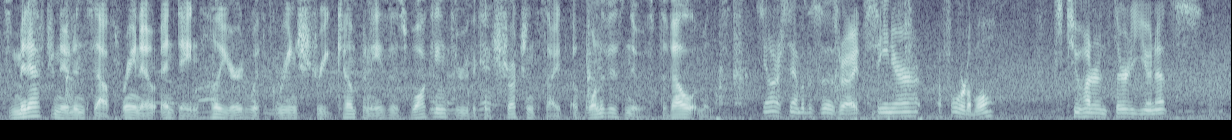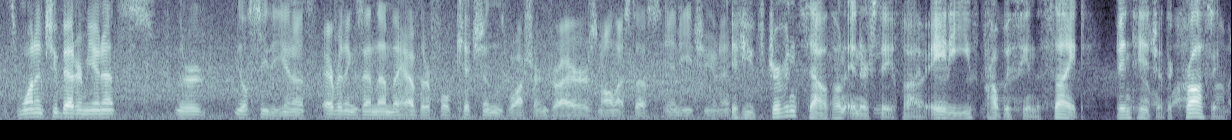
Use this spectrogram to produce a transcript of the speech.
It's mid afternoon in South Reno, and Dane Hilliard with Green Street Companies is walking through the construction site of one of his newest developments. So you understand what this is, right? Senior affordable. It's 230 units. It's one and two bedroom units. They're you'll see the units. Everything's in them. They have their full kitchens, washer and dryers, and all that stuff in each unit. If you've driven south on Interstate 580, you've probably seen the site, Vintage at the Crossing.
